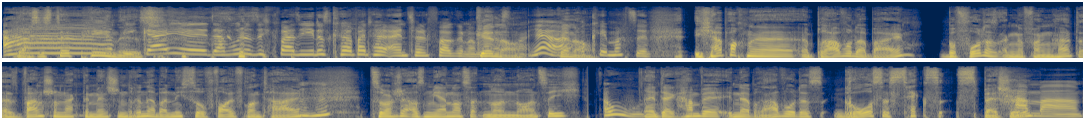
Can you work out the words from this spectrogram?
Das ist der Ah, Penis. Wie geil. Da wurde sich quasi jedes Körperteil einzeln vorgenommen. Genau, erstmal. Ja, genau. okay, macht Sinn. Ich habe auch eine Bravo dabei. bevor das angefangen hat. Also waren schon nackte Menschen drin, aber nicht so voll frontal. Mhm. Zum Beispiel aus dem Jahr 1999. Oh, Äh, Da haben wir in der Bravo das große Sex-Special. Hammer,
